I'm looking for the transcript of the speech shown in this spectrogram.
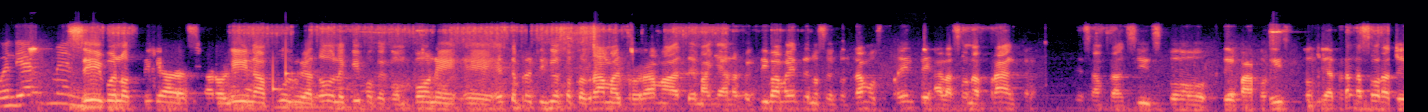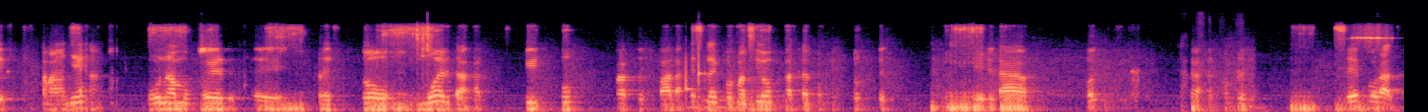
Buen día, Arismendi. Sí, buenos días, Carolina, Fulvio y a todo el equipo que compone eh, este prestigioso programa, el programa de mañana. Efectivamente, nos encontramos frente a la zona franca de San Francisco de Macorís, donde a tantas horas de la mañana una mujer eh, resultó muerta a parte de bala. Es la información hasta el momento de la Sephora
